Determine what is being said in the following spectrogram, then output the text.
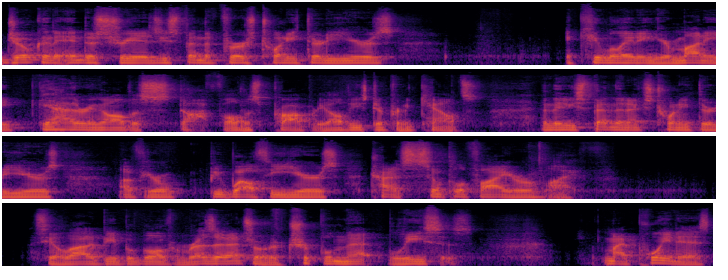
joke in the industry is you spend the first 20, 30 years accumulating your money, gathering all this stuff, all this property, all these different accounts. And then you spend the next 20, 30 years of your wealthy years trying to simplify your life. I see a lot of people going from residential to triple net leases. My point is,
